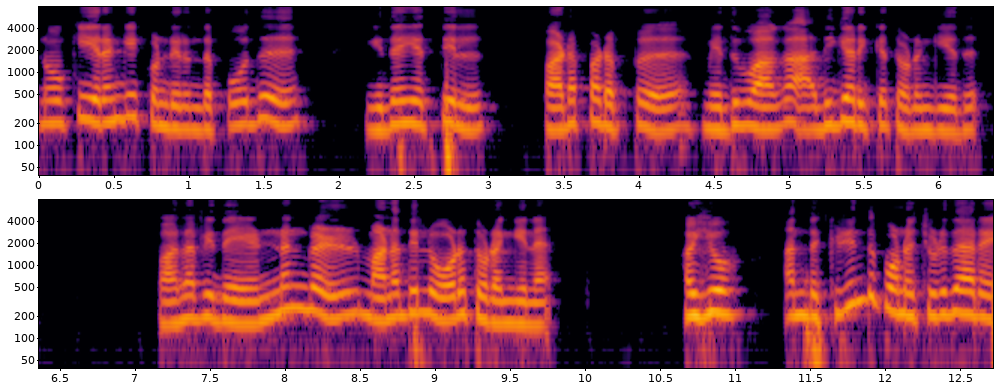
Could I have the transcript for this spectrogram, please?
நோக்கி இறங்கிக் கொண்டிருந்தபோது, இதயத்தில் படப்படப்பு மெதுவாக அதிகரிக்க தொடங்கியது. பலவித எண்ணங்கள் மனதில் ஓடத் தொடங்கின. ஐயோ! அந்த கிழிந்து போன சுடிதாரை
